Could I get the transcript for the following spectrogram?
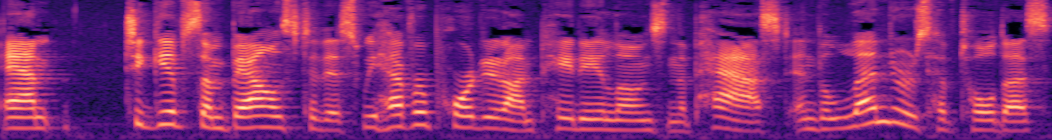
And to give some balance to this, we have reported on payday loans in the past, and the lenders have told us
